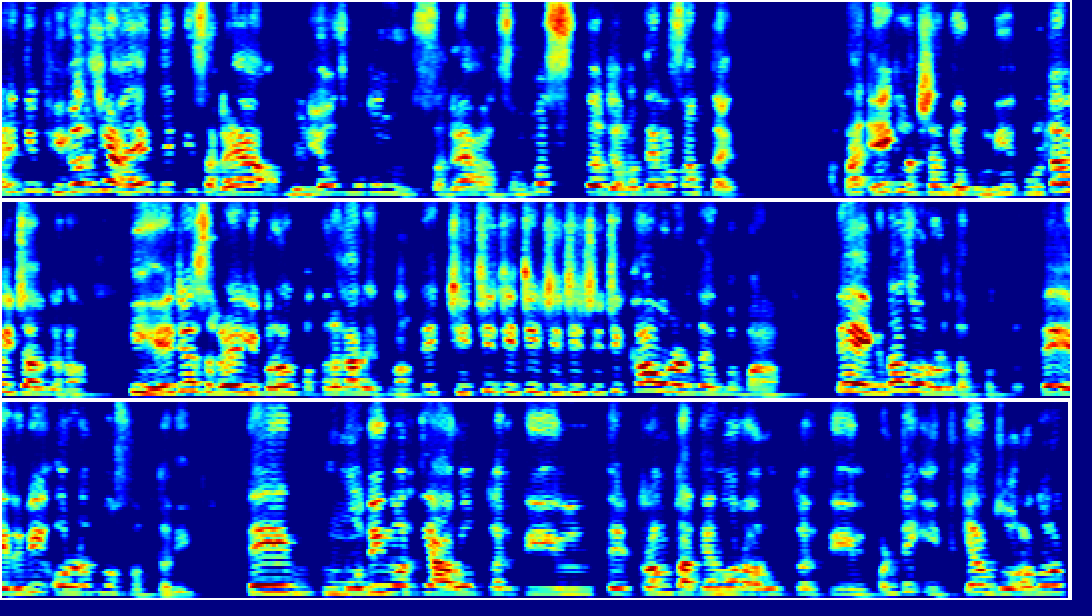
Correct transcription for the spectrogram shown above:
आणि ती फिगर जी आहे ते ती सगळ्या व्हिडिओज मधून सगळ्या समस्त जनतेला सांगतायत. आता एक लक्षात घ्या तुम्ही उलटा विचार करा. की हे जे सगळे लिबरल पत्रकार आहेत ना ते चिची चिची चिची चिची का ओरडतायत बाबा? ते एकदाच ओरडतात फक्त. ते एरवी ओरडत नसतात कधी. ते मोदींवरती आरोप करतील ते ट्रम्प तात्यांवर आरोप करतील पण ते इतक्या जोराजोरात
